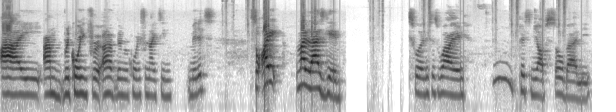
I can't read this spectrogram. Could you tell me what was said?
I am recording for I have been recording for 19 minutes. So I my last game. So this is why hmm, pissed me off so badly.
